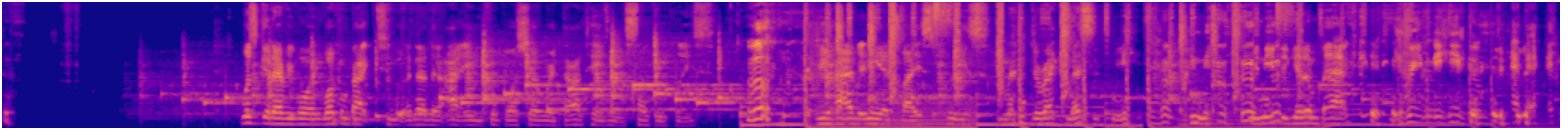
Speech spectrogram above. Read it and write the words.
What's good, everyone? Welcome back to another I-80 football show where Dante's in a sunken place. If you have any advice, please direct message me. We need, we need to get him back. we need him back.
